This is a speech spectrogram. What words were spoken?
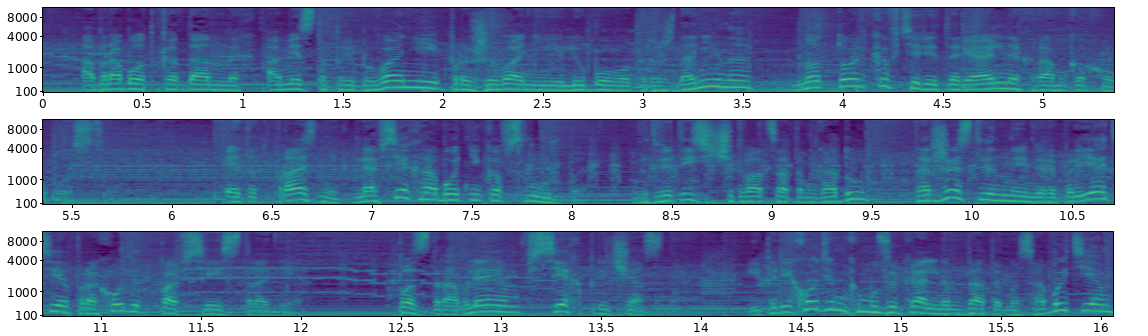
– обработка данных о местопребывании и проживании любого гражданина, но только в территориальных рамках области – этот праздник для всех работников службы. В 2020 году торжественные мероприятия проходят по всей стране. Поздравляем всех причастных. И переходим к музыкальным датам и событиям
